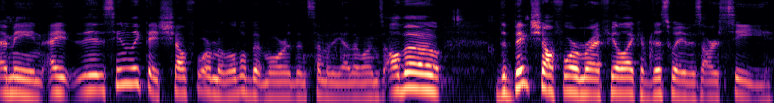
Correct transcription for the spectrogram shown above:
I mean, I it seemed like they shelf form a little bit more than some of the other ones. Although, the big shelf former I feel like of this wave is Arcee.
